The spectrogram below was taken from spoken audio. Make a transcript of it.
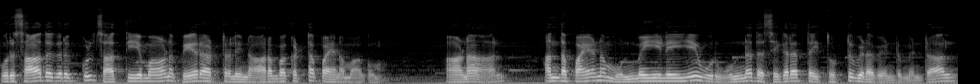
ஒரு சாதகருக்குள் சாத்தியமான பேராற்றலின் ஆரம்பகட்ட பயணமாகும். ஆனால் அந்த பயணம் உண்மையிலேயே ஒரு உன்னத சிகரத்தை தொட்டுவிட வேண்டுமென்றால்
